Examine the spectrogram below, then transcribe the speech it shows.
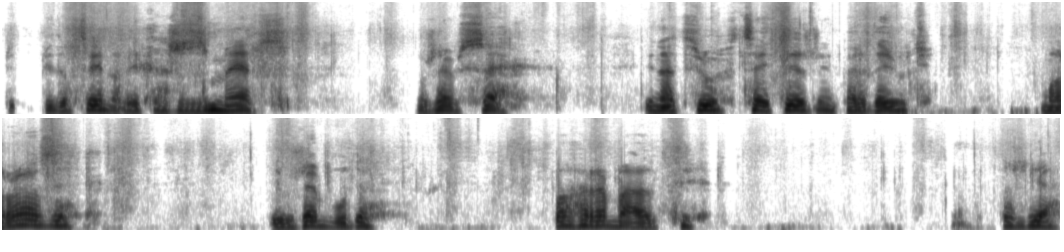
під, підосиновик аж змерз. Вже все. І на цю цей тиждень передають морози. І вже буде по грабалці. Тож я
